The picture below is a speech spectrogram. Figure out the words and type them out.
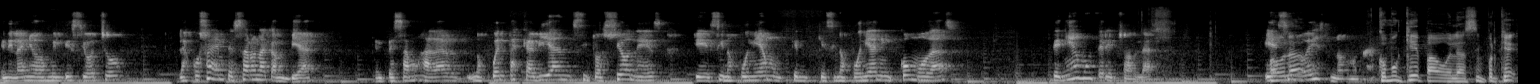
en el año 2018, las cosas empezaron a cambiar. Empezamos a darnos cuenta que habían situaciones que si nos poníamos, que si nos ponían incómodas, teníamos derecho a hablar. Eso no es normal. ¿Cómo qué, Paola? Sí, porque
